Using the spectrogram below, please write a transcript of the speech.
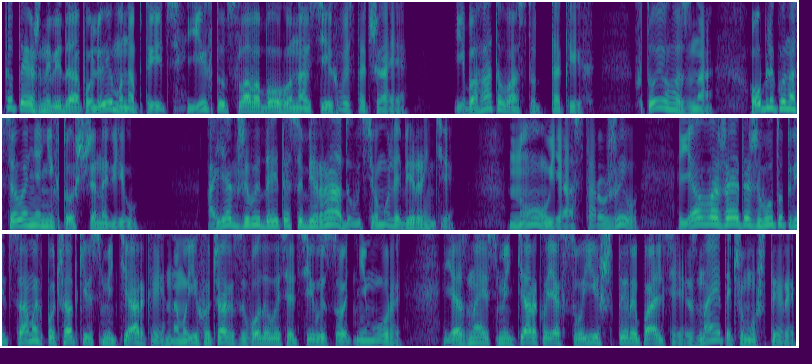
то теж не біда, полюємо на птиць, їх тут, слава Богу, на всіх вистачає. І багато вас тут таких. Хто його зна? Обліку населення ніхто ще не вів. А як же ви даєте собі раду у цьому лабіринті? Ну, я старожил. Я вважаєте, живу тут від самих початків сміттярки. На моїх очах зводилися ці висотні мури. Я знаю сміттярку як свої штири пальці. Знаєте, чому штири?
